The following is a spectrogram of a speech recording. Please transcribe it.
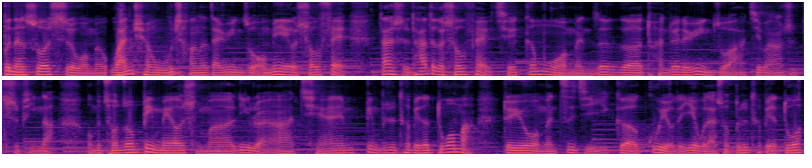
不能说是我们完全无偿的在运作，我们也有收费，但是它这个收费其实跟我们这个团队的运作啊基本上是持平的，我们从中并没有什么利润啊，钱并不是特别的多嘛，对于我们自己一个固有的业务来说不是特别多，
